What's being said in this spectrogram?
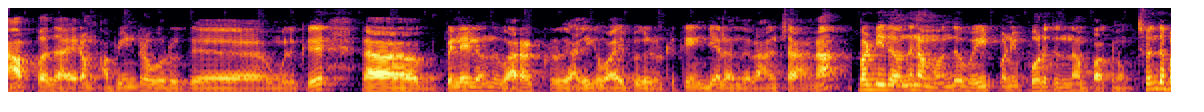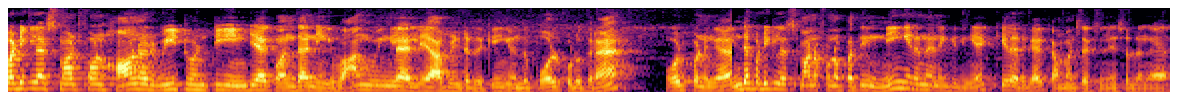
நாற்பதாயிரம் அப்படின்ற ஒரு உங்களுக்கு விலையில் வந்து வரக்கு அதிக வாய்ப்புகள் இருக்குது இந்தியாவில் வந்து லான்ச் ஆகினா. பட் இதை வந்து நம்ம வந்து வெயிட் பண்ணி பொறுத்து தான் பார்க்கணும். ஸோ இந்த particular smart phone Honor V twenty இந்தியாவுக்கு வந்தால் நீங்கள் வாங்குவீங்களா இல்லையா அப்படின்றதுக்கு இங்கே வந்து போல் கொடுக்குறேன். ஓட் பண்ணுங்க. இந்த பர்டிகுலர் ஸ்மார்ட் ஃபோனை பற்றி நீங்கள் என்ன நினைக்கிறீங்க? கீழே இருக்க கமெண்ட் செக்ஷன்லேயும் சொல்லுங்கள்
